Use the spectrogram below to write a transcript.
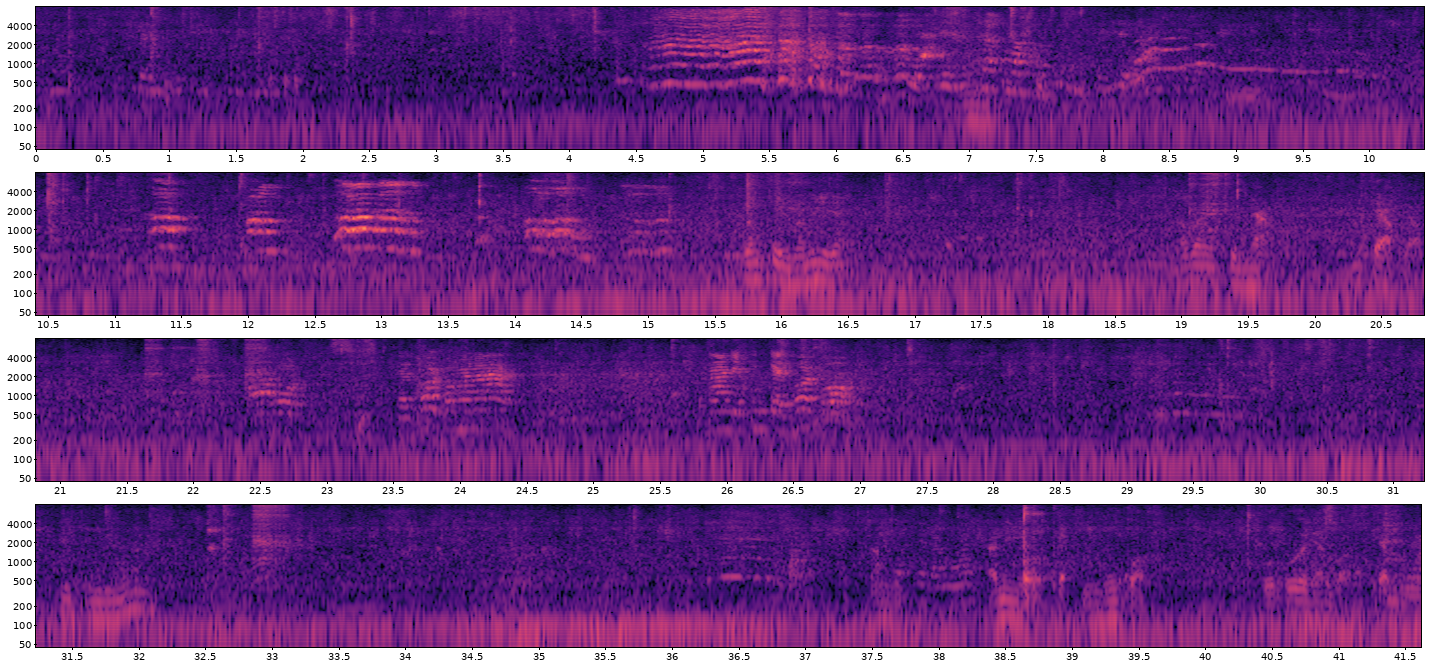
แกง เครื่องปรุงมันนี่เนี่ย เอาไปปรุงอย่างมันแซ่บแล้วไก่ทอดบ้างไหมนะนาอยากกินไก่ทอดบ่อื้อหืออันนี้อันนี้แกะหมูกรอบตัวเพื่อนยังก่อนแกะหมู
